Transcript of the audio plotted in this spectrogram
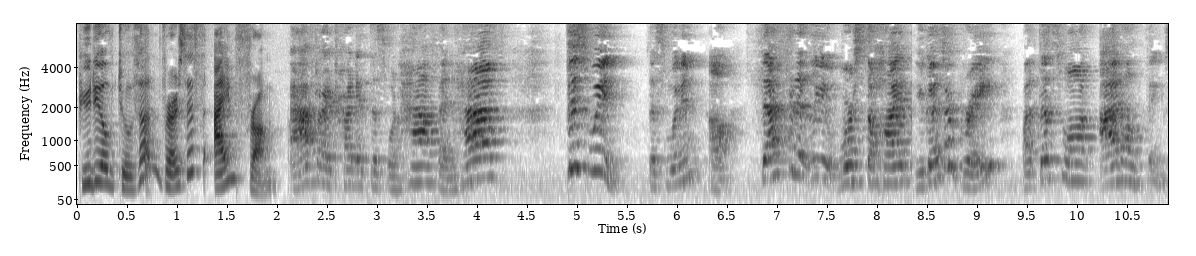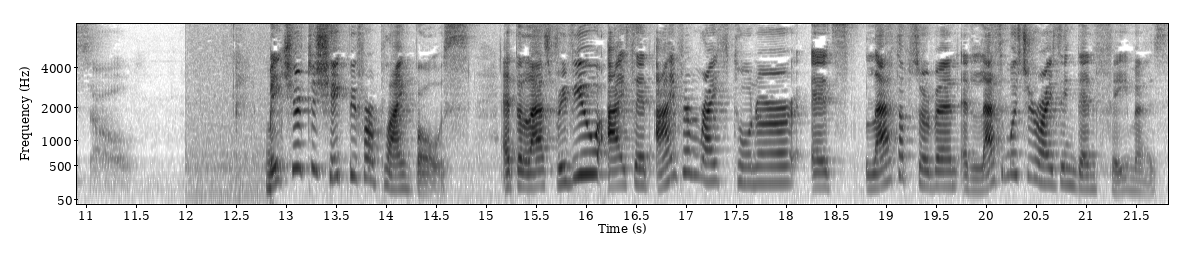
Beauty of Joseon versus I'm From. After I tried it, this one half and half. This win, this win, uh, definitely worth the hype. You guys are great, but this one, I don't think so. Make sure to shake before applying both. At the last review, I said I'm from Rice Toner. It's less absorbent and less moisturizing than Famous.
